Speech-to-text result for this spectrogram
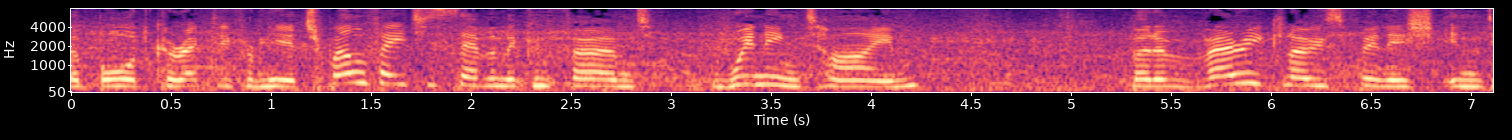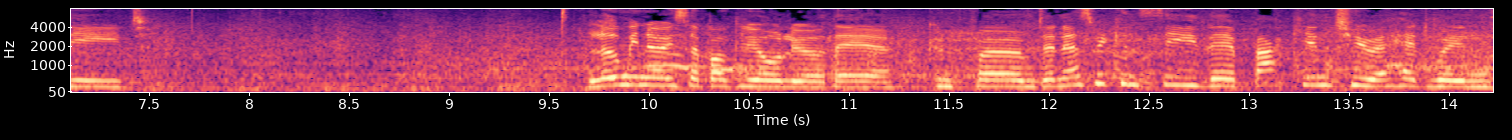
the board correctly from here. 12.87, the confirmed winning time, but a very close finish indeed. Luminosa Bogliolo there, confirmed. And as we can see, they're back into a headwind,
